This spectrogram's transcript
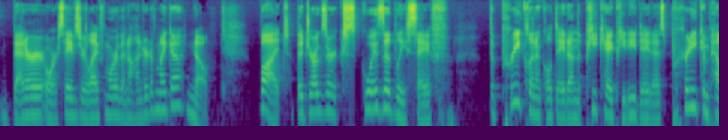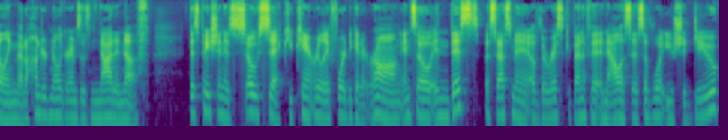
better or saves your life more than 100 of mica? No, but the drugs are exquisitely safe the preclinical data and the PKPD data is pretty compelling that 100 milligrams is not enough. This patient is so sick, you can't really afford to get it wrong. And so, in this assessment of the risk benefit analysis of what you should do,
